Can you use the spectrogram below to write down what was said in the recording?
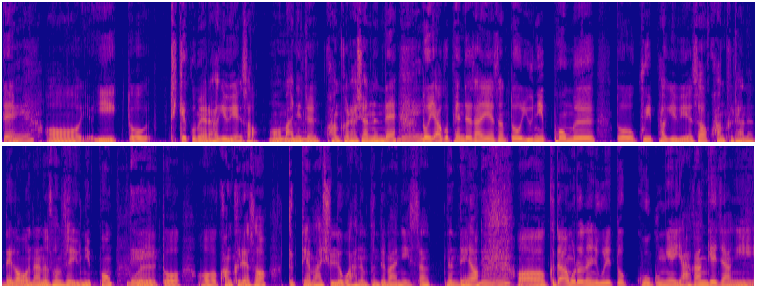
네. 때어 이또 티켓 구매를 하기 위해서 어 많이들 광클 하셨는데 음. 네. 또 야구 팬들 사이에서는 또 유니폼을 또 구입하기 위해서 광클하는 내가 원하는 선수의 유니폼을 네. 또 어 광클해서 득템하시려고 하는 분들 많이 있었는데요. 네. 어 그 다음으로는 우리 또 고궁에 야간 개장이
